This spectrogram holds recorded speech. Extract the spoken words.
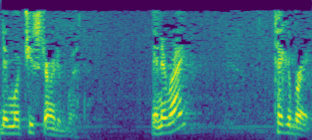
than what you started with. Isn't it right? Take a break.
